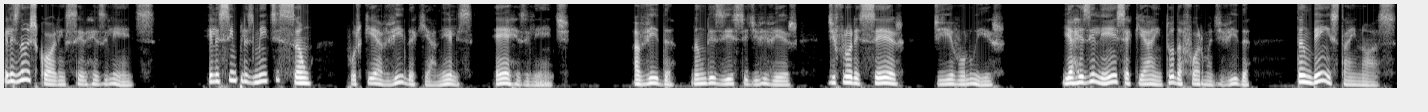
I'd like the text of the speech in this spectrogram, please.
eles não escolhem ser resilientes. Eles simplesmente são, porque a vida que há neles é resiliente. A vida não desiste de viver, de florescer, de evoluir. E a resiliência que há em toda forma de vida também está em nós.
